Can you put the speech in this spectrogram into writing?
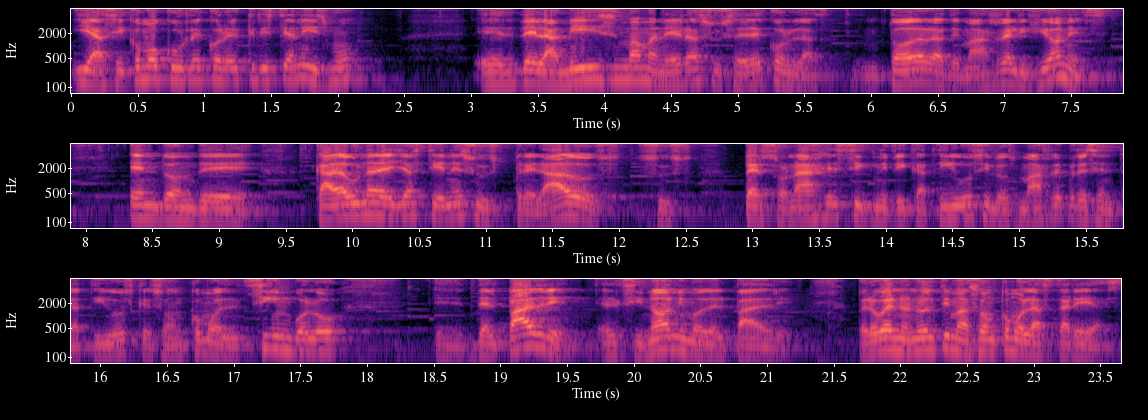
Y así como ocurre con el cristianismo, eh, de la misma manera sucede con las, todas las demás religiones, en donde cada una de ellas tiene sus prelados, sus personajes significativos y los más representativos que son como el símbolo eh, del Padre, el sinónimo del Padre. Pero bueno, en última son como las tareas.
